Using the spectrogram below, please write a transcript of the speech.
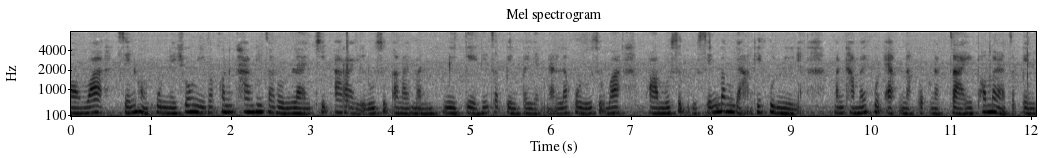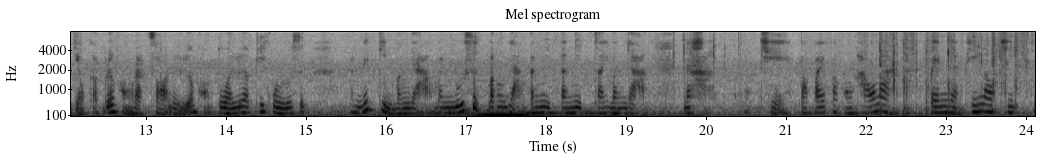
มองว่าเซนส์ของคุณในช่วงนี้ก็ค่อนข้างที่จะรุนแรงคิดอะไรหรือรู้สึกอะไรมันมีเกณฑ์ที่จะเป็นไปอย่างนั้น และคุณรู้สึกว่าความรู้สึกหรือเซนส์บางอย่างที่คุณมีเนี่ยมันทำให้คุณแอบหนักอกหนักใจ เพราะมันอาจจะเป็นเกี่ยวกับเรื่องของรักซ้อนหรือเรื่องของตัวเลือกที่คุณรู้สึกมันได้กลิ่นบางอย่าง มันรู้สึกบางอย่างตังหิดตังหิดใจบางอย่างนะคะ โอเค ต่อไปฝั่งของเขาล่ะ เป็นอย่างที่เราคิดจ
